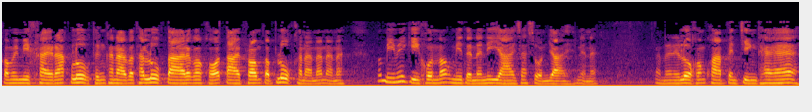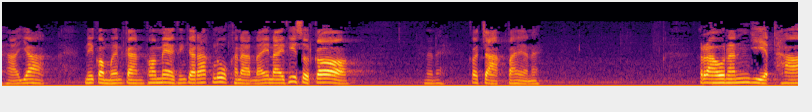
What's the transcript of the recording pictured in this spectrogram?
ก็ไม่มีใครรักลูกถึงขนาดว่าถ้าลูกตายแล้วก็ขอตายพร้อมกับลูกขนาดนั้นนะนะก็มีไม่กี่คนหรอกมีแต่ในนิยายซะส่วนใหญ่เนี่ยนะ ในโลกของความเป็นจริงแท้หายาก นี่ก็เหมือนกัน พ่อแม่ถึงจะรักลูกขนาดไหนในที่สุดก็นั่นนะก็จากไปอะนะเรานั้นเหยียดเท้า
